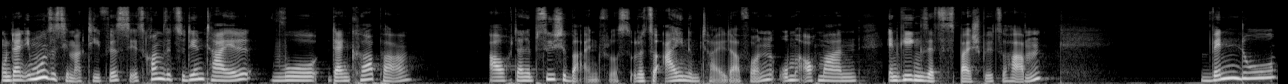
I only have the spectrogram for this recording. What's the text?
und dein Immunsystem aktiv ist, jetzt kommen wir zu dem Teil, wo dein Körper auch deine Psyche beeinflusst oder zu einem Teil davon, um auch mal ein entgegengesetztes Beispiel zu haben. Wenn du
